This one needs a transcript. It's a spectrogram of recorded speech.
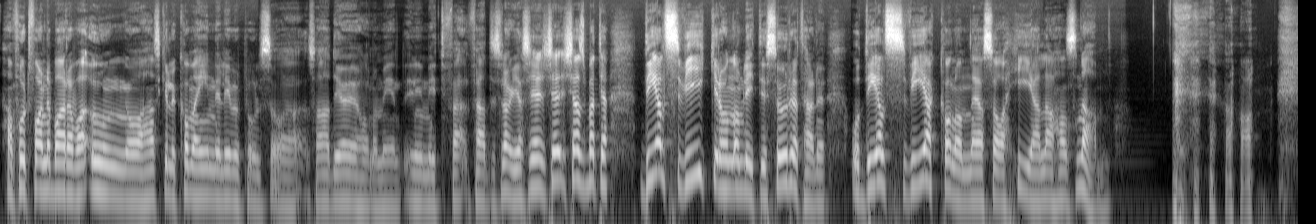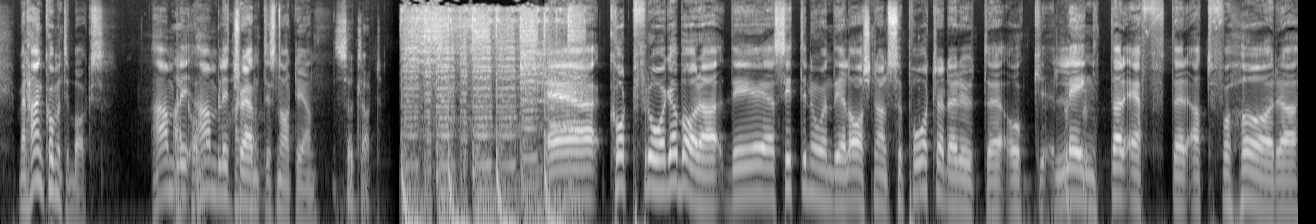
han fortfarande bara var ung och han skulle komma in i Liverpool så, så hade jag ju honom i, i mitt fa- fantasylag. Jag känns som att jag dels sviker honom lite i surret här nu och dels svek honom när jag sa hela hans namn. Men han kommer tillbaks. Han, blir, kommer- han blir han Trenty snart igen. Såklart. Eh, kort fråga bara, det sitter nog en del Arsenal-supportrar där ute och längtar efter att få höra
